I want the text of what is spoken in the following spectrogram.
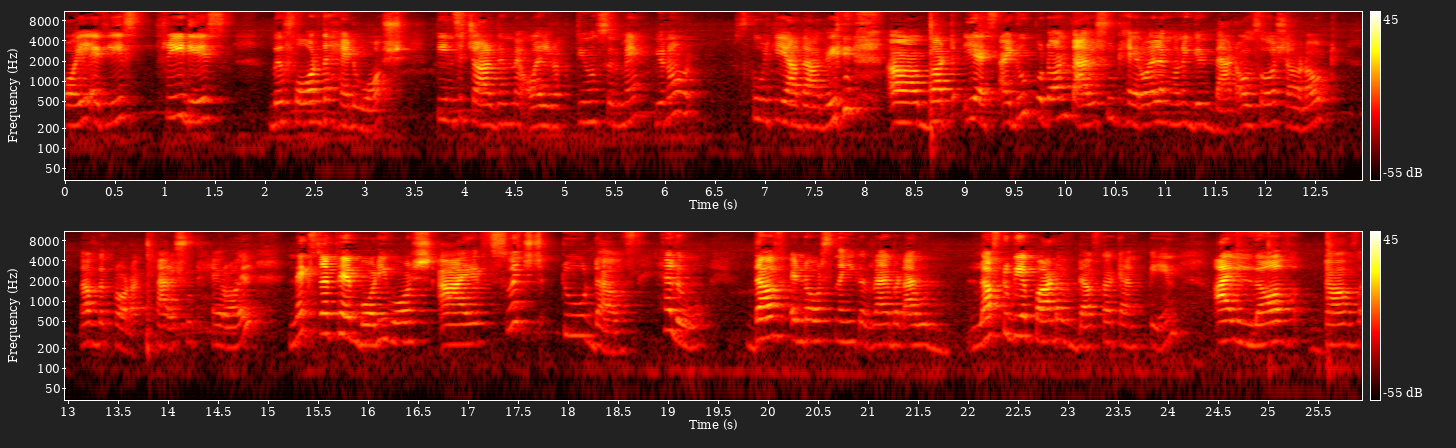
oil at least three days before the head wash तीन से चार दिन मैं ऑयल रखती हूँ सिर में यू नो स्कूल की याद आ गई। But yes I do put on Parachute hair oil am give that also shout out love the product Parachute hair oil next up है body wash I switch to Dove hello Dove endorse नहीं कर रहा है but I would love to be a part of Dove का campaign I love Dove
